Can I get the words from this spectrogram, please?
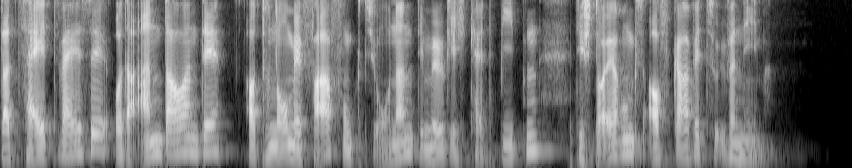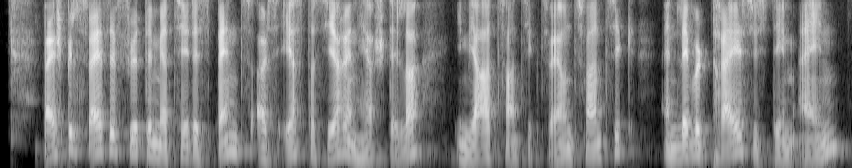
da zeitweise oder andauernde autonome Fahrfunktionen die Möglichkeit bieten, die Steuerungsaufgabe zu übernehmen. Beispielsweise führte Mercedes-Benz als erster Serienhersteller im Jahr 2022 ein Level-3-System ein,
